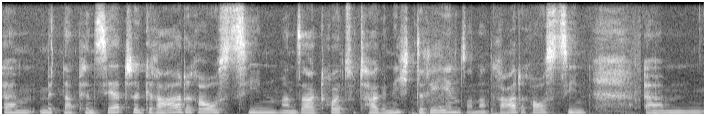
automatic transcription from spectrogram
ähm, mit einer Pinzette gerade rausziehen. Man sagt heutzutage nicht drehen, sondern gerade rausziehen. Ähm,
